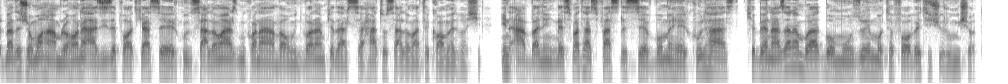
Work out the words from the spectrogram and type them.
خدمت شما همراهان عزیز پادکست هرکول سلام عرض می کنم و امیدوارم که در صحت و سلامت کامل باشین. این اولین قسمت از فصل سوم هرکول هست که به نظرم باید با موضوع متفاوتی شروع می شد.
